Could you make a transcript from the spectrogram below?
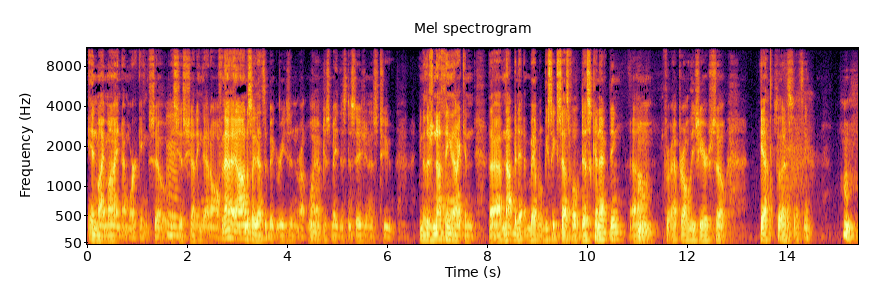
in my mind i'm working. So it's mm. just shutting that off. And that and honestly that's a big reason why mm. i've just made this decision is to you know there's nothing that i can that i've not been, able to be successful disconnecting mm. um, for after all these years. So yeah so that's i think hmm.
